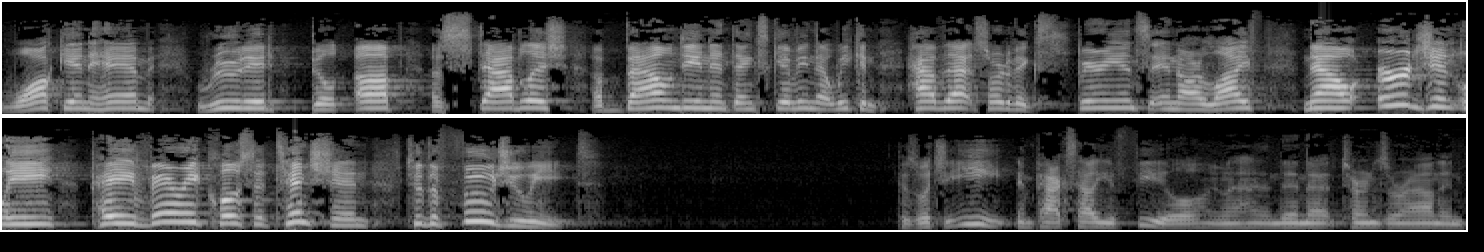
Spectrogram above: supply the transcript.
walk in him, rooted, built up, established, abounding in thanksgiving, that we can have that sort of experience in our life. Now, urgently pay very close attention to the food you eat. Because what you eat impacts how you feel, and then that turns around and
